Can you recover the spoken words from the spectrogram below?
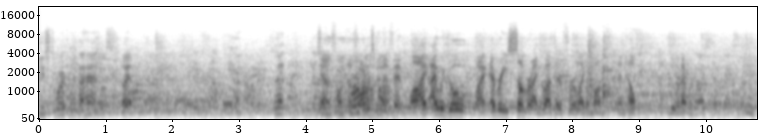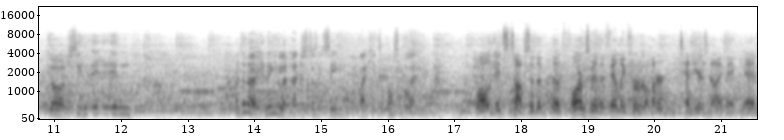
used to working with their hands? Oh yeah. That, so Yeah, the, farm, the grew up on farmer's been the. Well, I, I would go I, every summer. I'd go out there for like a month and help do whatever. God, see, in, in I don't know, in England that just doesn't seem like it's possible anymore. Well, it's tough. So the, the farm's been in the family for 110 years now, I think, and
